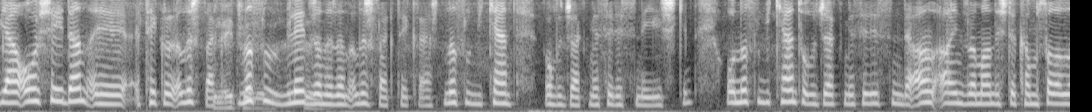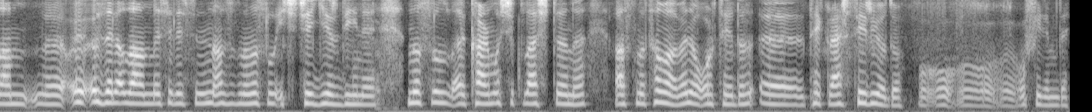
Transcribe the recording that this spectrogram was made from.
yani o şeyden e, tekrar alırsak Blade nasıl Runner. Blade. Runner'dan alırsak tekrar nasıl bir kent olacak meselesine ilişkin o nasıl bir kent olacak meselesinde aynı zamanda işte kamusal alan e, özel alan meselesinin aslında nasıl iç içe girdiğini nasıl e, karmaşıklaştığını aslında tamamen ortaya da e, tekrar seriyordu o, o, o, o filmde.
